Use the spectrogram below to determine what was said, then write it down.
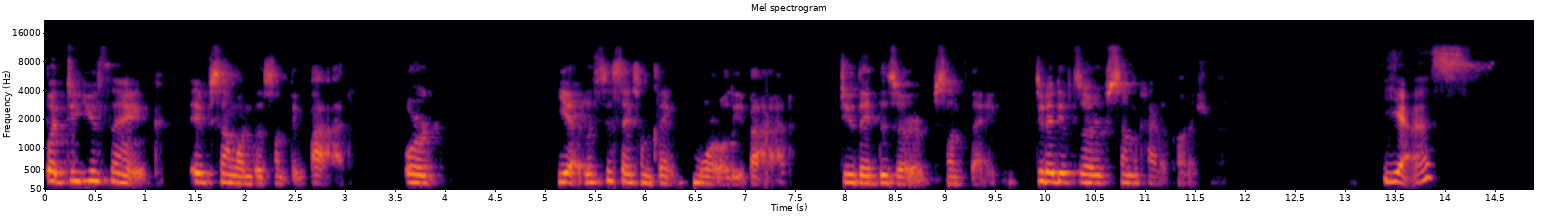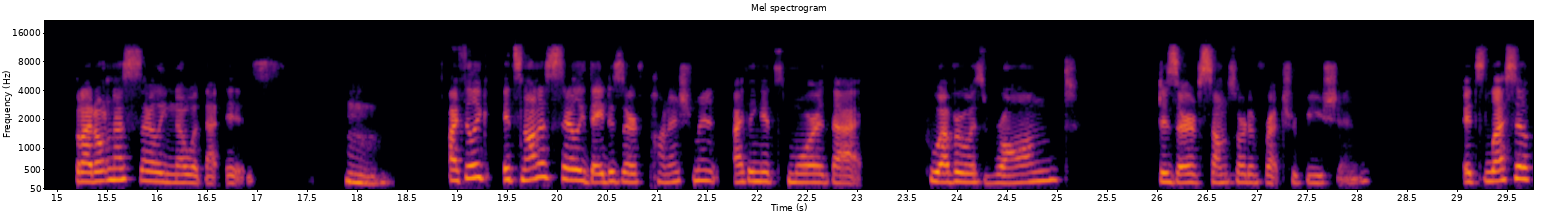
But do you think if someone does something bad, or yeah, let's just say something morally bad, do they deserve something? Do they deserve some kind of punishment? Yes. But I don't necessarily know what that is. Hmm. I feel like it's not necessarily they deserve punishment. I think it's more that whoever was wronged deserves some sort of retribution. It's less so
